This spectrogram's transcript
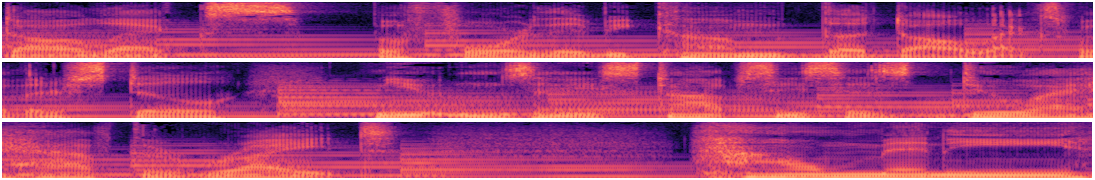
Daleks before they become the Daleks, where they're still mutants. And he stops, and he says, Do I have the right? How many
